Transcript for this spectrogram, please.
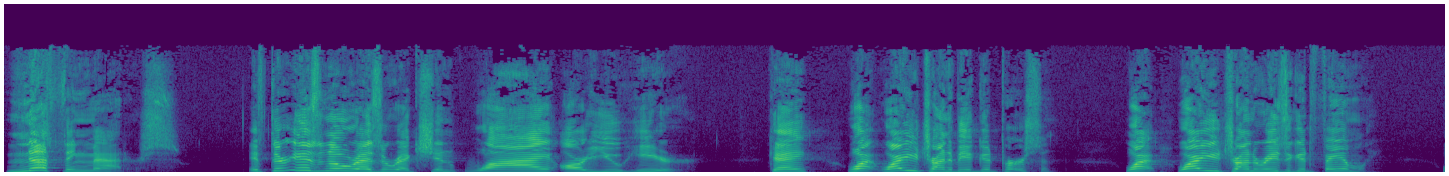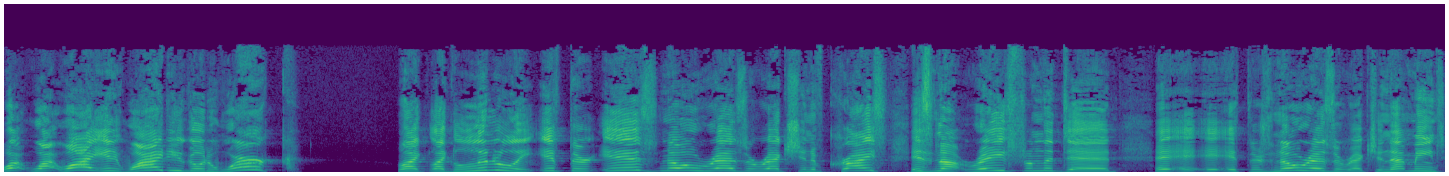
nothing matters. If there is no resurrection, why are you here? Okay? Why, why are you trying to be a good person? Why, why are you trying to raise a good family? Why, why, why, why do you go to work? Like, like literally, if there is no resurrection, if Christ is not raised from the dead, if there's no resurrection, that means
